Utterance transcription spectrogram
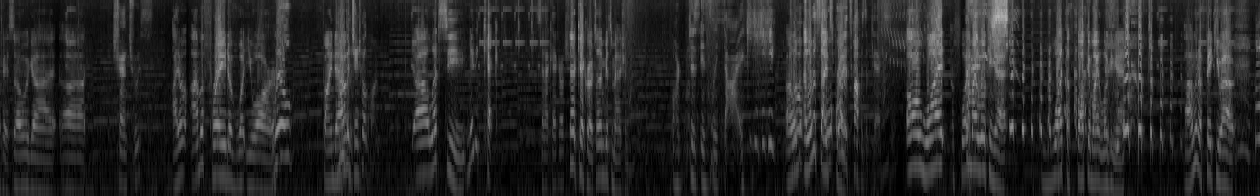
Okay, so we got. uh Chant Truth. I don't. I'm afraid of what you are. Will Find out. Ruben out. change Pokemon? Uh, let's see. Maybe Keck. Send out Kekroach? Yeah, Kekroach. Let him get some action. Or just instantly die? I love. I love the side Or- Or the top is of Kex. Oh, what? What am I looking at? what the fuck am I looking at? Uh, I'm gonna fake you out.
